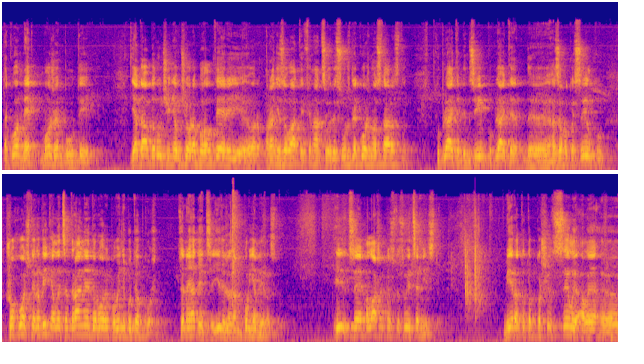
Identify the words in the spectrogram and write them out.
Такого не може бути. Я дав доручення вчора бухгалтерії організувати фінансовий ресурс для кожного старости. Купляйте бензин, купляйте е, газонокосилку. Що хочете робити, але центральні дороги повинні бути обкошені. Це не годиться, їдеш, а там бур'яни ростуть. І це Малашенко стосується міста. Міра тут обкосили, але е,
